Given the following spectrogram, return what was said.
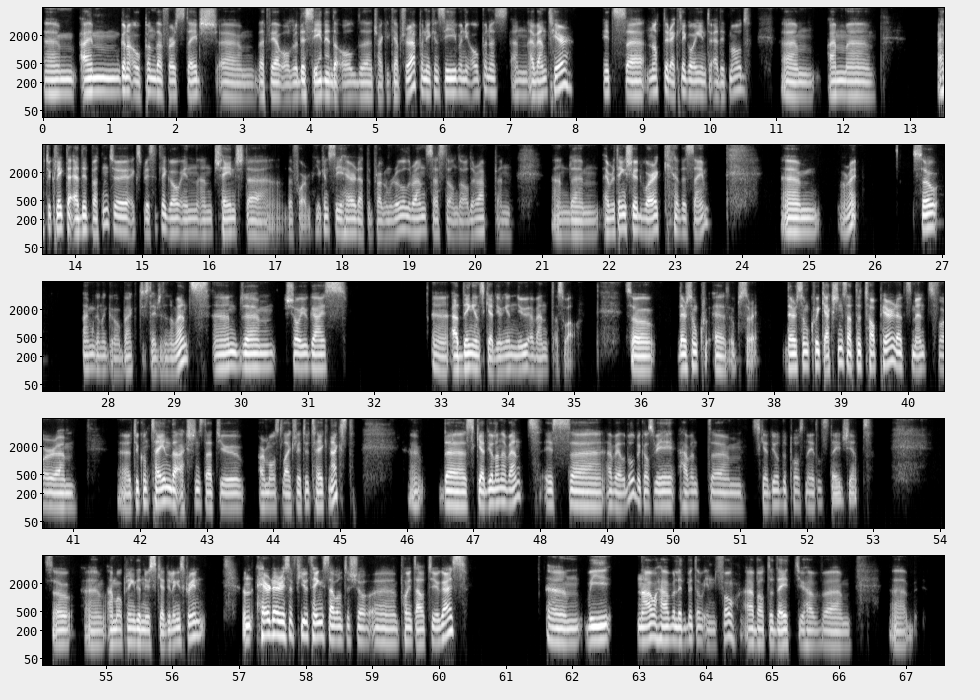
Um, I'm going to open the first stage um, that we have already seen in the old uh, Tracker Capture app. And you can see when you open a, an event here, it's uh, not directly going into edit mode. Um, I'm uh, I have to click the edit button to explicitly go in and change the, the form. You can see here that the program rule runs as on the other app and, and um, everything should work the same. Um, all right. So I'm going to go back to stages and events and um, show you guys uh, adding and scheduling a new event as well. So there's some, uh, oops, sorry. There's some quick actions at the top here that's meant for um, uh, to contain the actions that you are most likely to take next. Uh, the schedule an event is uh, available because we haven't um, scheduled the postnatal stage yet. So um, I'm opening the new scheduling screen. And here there is a few things I want to show, uh, point out to you guys. Um, we now have a little bit of info about the date you have um, uh,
